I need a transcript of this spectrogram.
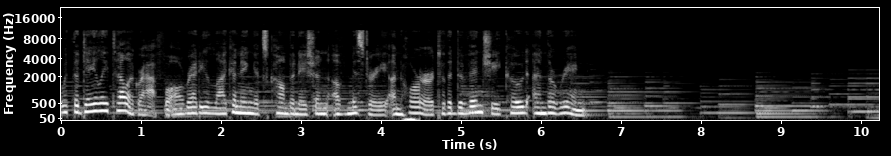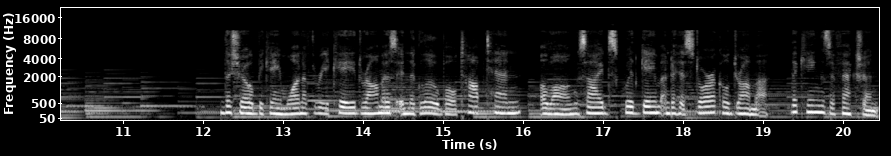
with the Daily Telegraph already likening its combination of mystery and horror to the Da Vinci Code and The Ring. The show became one of three K-dramas in the global top 10, alongside Squid Game and a historical drama, The King's Affection.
